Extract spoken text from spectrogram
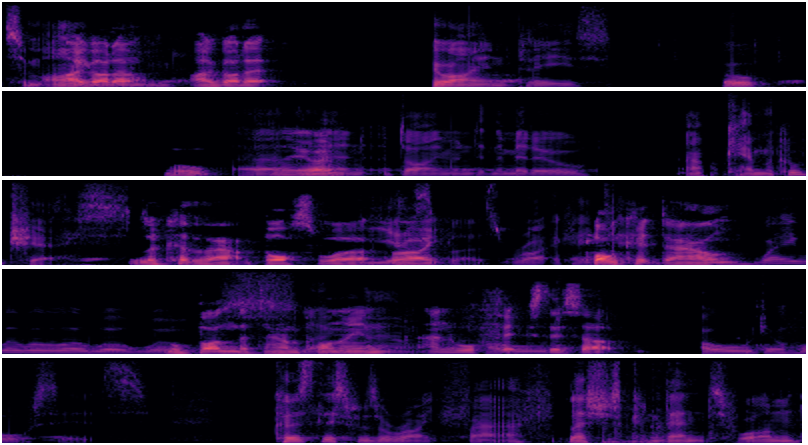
Some iron. I got it. I got it. Two iron, please. Oh. Oh, Uh, there and you go. then a diamond in the middle. Alchemical chest. Look at that boss work. yes, right. Blurs. Right. Okay. Plonk Tim. it down. Wait, whoa, whoa, whoa, whoa, whoa. We'll bung the tampon in, down. and we'll fix this up. Hold your horses. Because this was a right faff, let's just condense one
